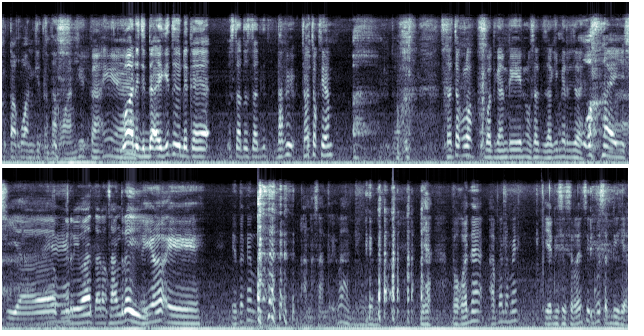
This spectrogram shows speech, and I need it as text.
ketakwaan kita. Ketakuan kita iya. Gua ada jeda gitu udah kayak status status gitu. Tapi cocok sih am. Ah, gitu. cocok loh buat gantiin Ustadz Zaki Mirza. Wah iya, siap. ngeri banget anak santri. Iya eh itu kan anak santri lagi. Ya pokoknya apa namanya? Ya di sisi lain sih gue sedih ya.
